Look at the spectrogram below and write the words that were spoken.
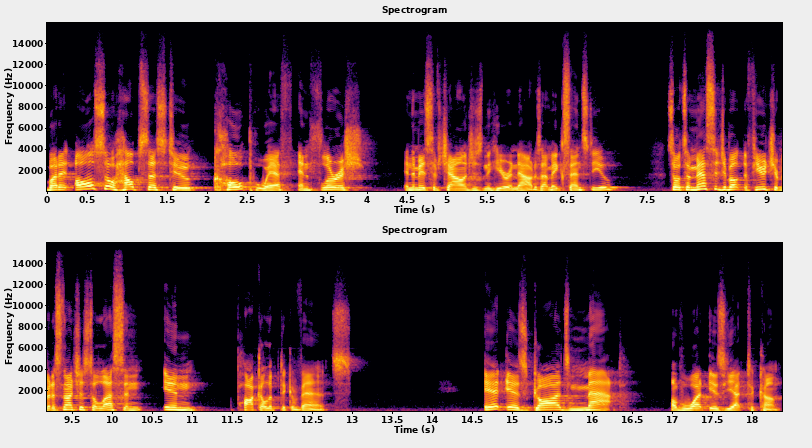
but it also helps us to cope with and flourish in the midst of challenges in the here and now. Does that make sense to you? So it's a message about the future, but it's not just a lesson in apocalyptic events. It is God's map of what is yet to come.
